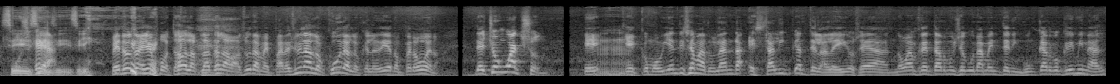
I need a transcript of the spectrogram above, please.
Sí, O sí, sea, sí, sí. Espero no hayan botado la plata a la basura. Me parece una locura lo que le dieron. Pero bueno, de John Watson, eh, Mm. que como bien dice Madulanda, está limpio ante la ley. O sea, no va a enfrentar muy seguramente ningún cargo criminal.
